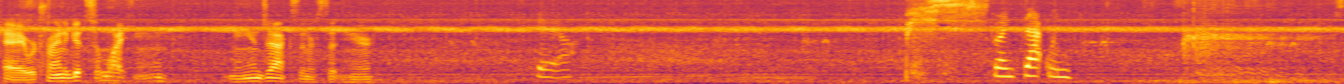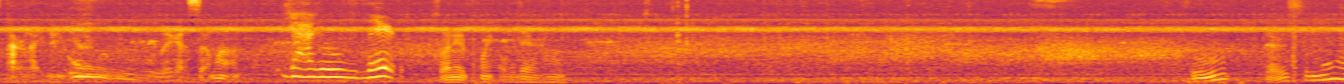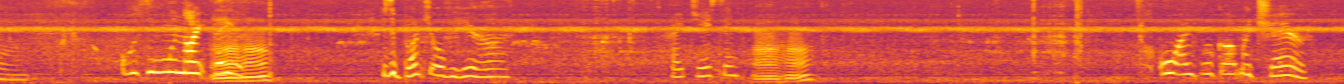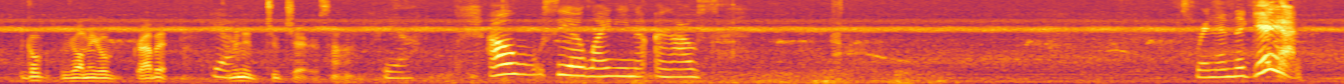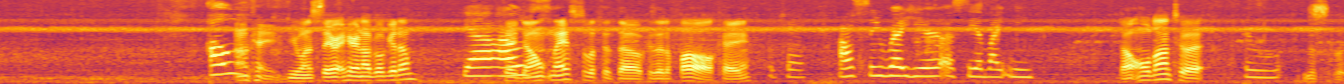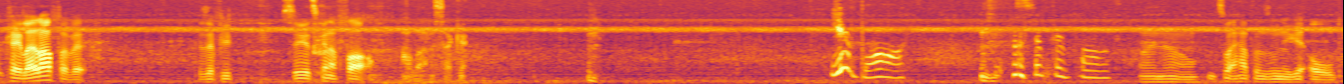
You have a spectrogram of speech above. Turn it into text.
Okay, we're trying to get some lightning. Me and Jackson are sitting here. Yeah. Like that one. Star lightning. Ooh, they got some, huh? Yeah, over there. So I need to point over there, huh? Ooh, there's some more. Oh, there's one right there. There's a bunch over here, huh? Right, Jason? Uh-huh. Oh, I forgot my chair. Go, you want me to go grab it? Yeah. We need two chairs, huh? Yeah. I'll see a lightning and I'll. It's raining again. Oh, Okay, do you want to stay right here and I'll go get them? Yeah. Okay, don't mess with it though, because it'll fall, okay? Okay. I'll see right here. I see a lightning. Don't hold on to it. And Just, okay, let off of it. Because if you see, it's going to fall. Hold on a second. you're bald. Super bald. I know. That's what happens when you get old.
